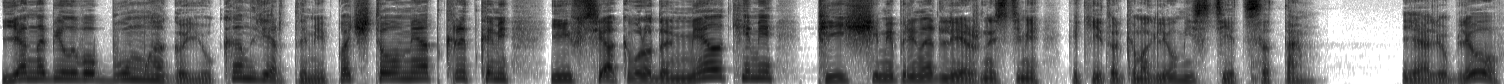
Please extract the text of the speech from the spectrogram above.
я набил его бумагою, конвертами, почтовыми открытками и всякого рода мелкими пищими принадлежностями, какие только могли уместиться там. Я люблю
